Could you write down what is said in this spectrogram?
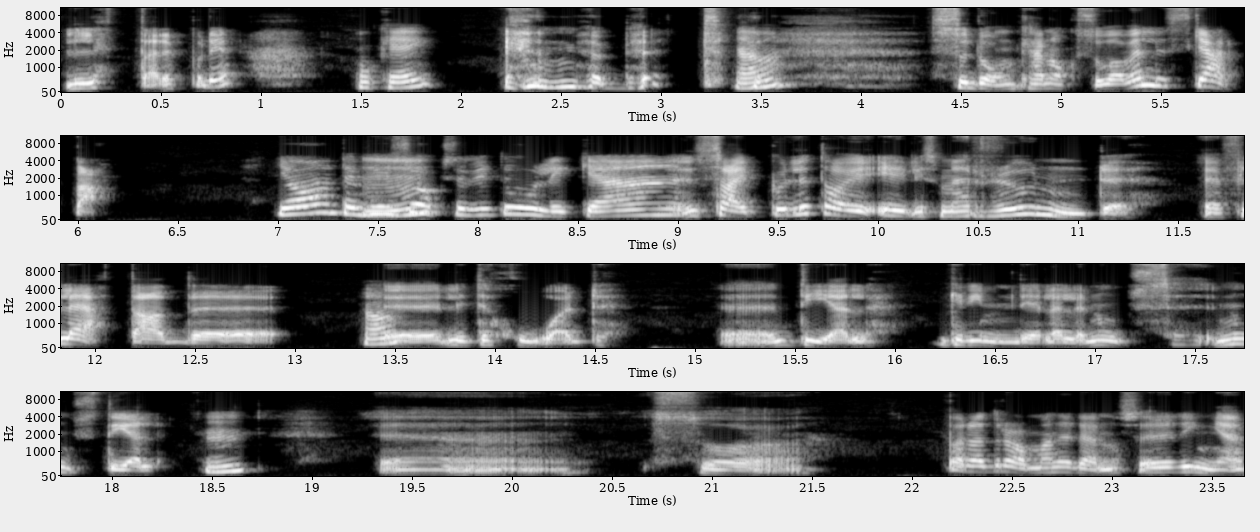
lättare på det Okej. än med bett. Ja. Så de kan också vara väldigt skarpa. Ja, det finns ju Mm. också lite olika... Sidepullet har ju, är liksom en rund, eh, flätad, Ja. eh, lite hård eh, del. Grimdel eller nos, nosdel. Mm. Eh, så bara drar man i den och så är det ringar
